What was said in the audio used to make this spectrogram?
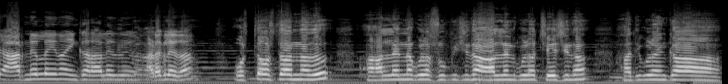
అదేంటి ఆరు నెలలు అయినా ఇంకా రాలేదు. అడగలేదా? వస్తా వస్తా అన్నారు ఆన్లైన్ కూడా చూపించిన ఆన్లైన్ కూడా చేసిన. అది కూడా ఇంకా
